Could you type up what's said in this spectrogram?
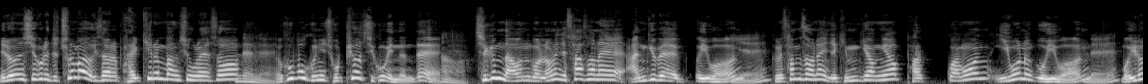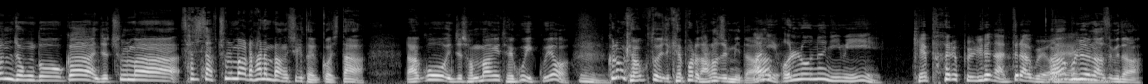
이런 식으로 이제 출마 의사를 밝히는 방식으로 해서 네네. 후보군이 좁혀지고 있는데 어. 지금 나온 걸로는 이제 사선의 안규백 의원 예. 그리고 삼선에 이제 김경엽, 박광원, 이원욱 의원 네. 뭐 이런 정도가 이제 출마 사실상 출마를 하는 방식이 될 것이다. 라고 이제 전망이 되고 있고요. 음. 그럼 결국 또 이제 개파로 나눠집니다. 아니, 언론은 이미 개파를 분류해 놨더라고요. 아, 분류해 놨습니다.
